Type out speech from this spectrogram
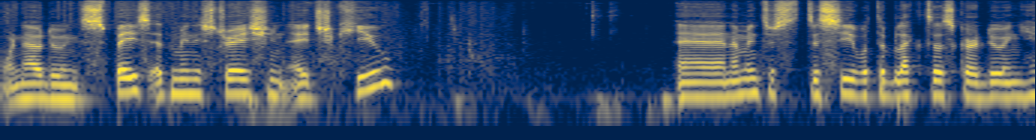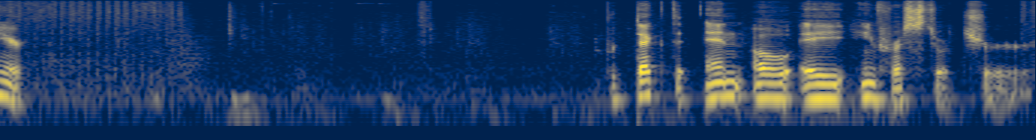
we're now doing Space Administration HQ. And I'm interested to see what the Black Tusk are doing here. Protect the NOA infrastructure.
